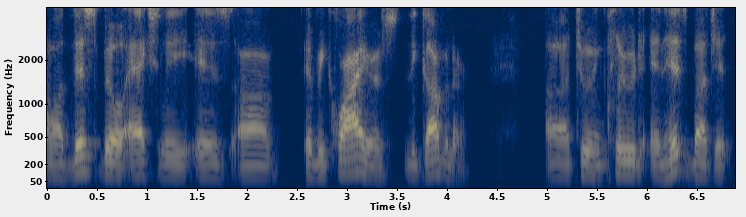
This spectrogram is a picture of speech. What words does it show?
Uh, this bill actually is, uh, it requires the governor uh, to include in his budget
